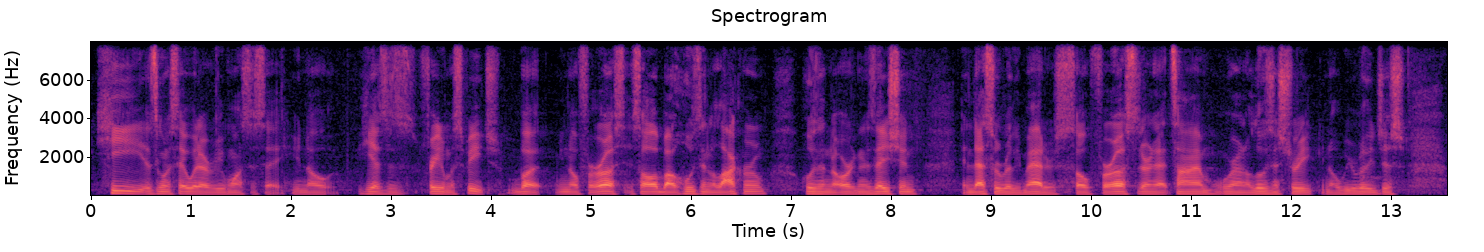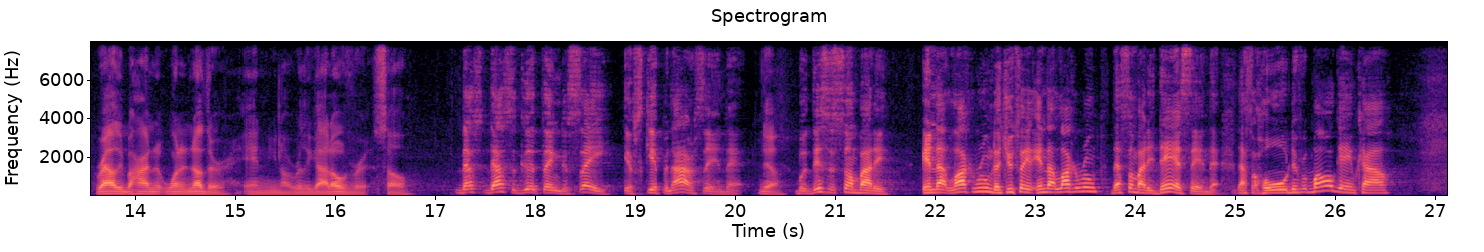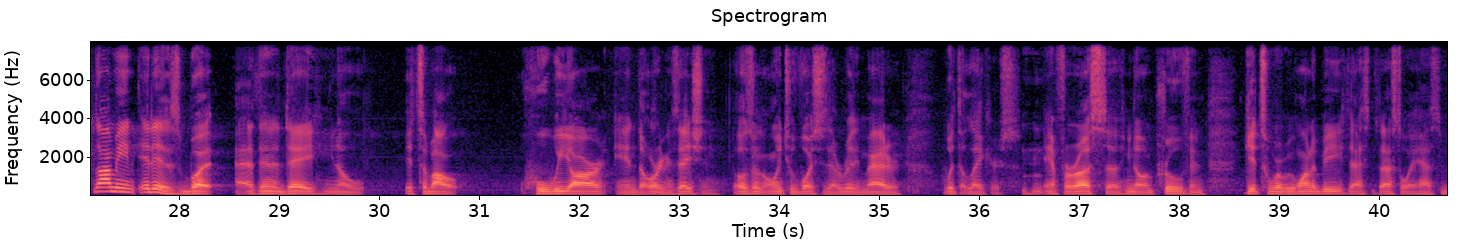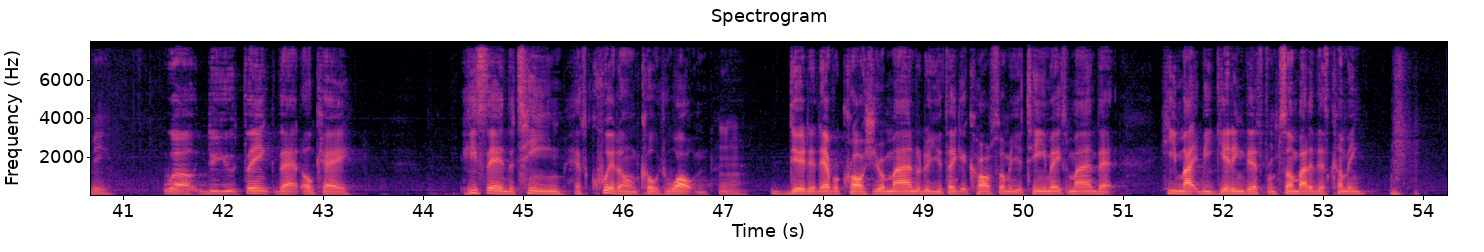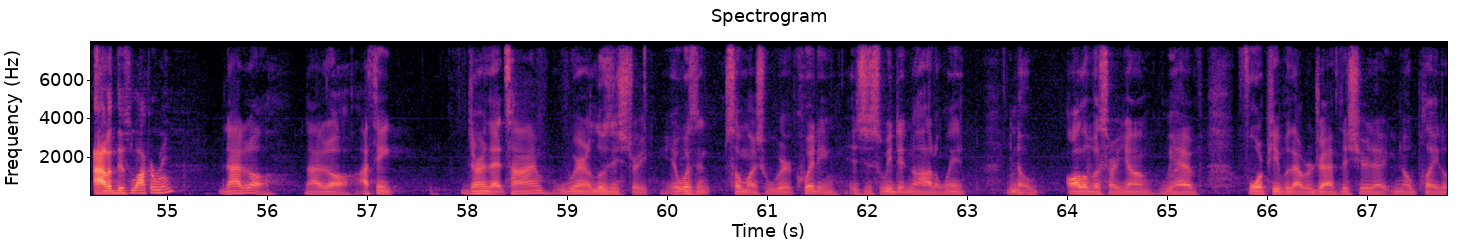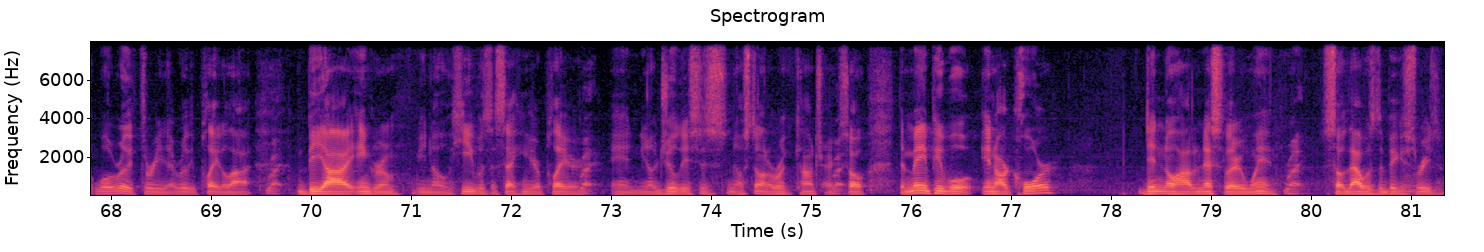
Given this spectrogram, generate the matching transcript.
he is going to say whatever he wants to say. You know, he has his freedom of speech. But you know, for us, it's all about who's in the locker room, who's in the organization, and that's what really matters. So for us, during that time, we're on a losing streak. You know, we really just rallied behind one another and you know really got over it. So That's that's a good thing to say if Skip and I are saying that. Yeah. But this is somebody in that locker room that you say in that locker room. That's somebody dad saying that. That's a whole different ball game, Kyle. No, I mean it is, but at the end of the day, you know, it's about who we are and the organization. Those are the only two voices that really matter with the Lakers. And for us to, you know, improve and get to where we want to be, that's that's the way it has to be. Well, do you think that okay? He's saying the team has quit on Coach Walton. Mm-hmm. Did it ever cross your mind, or do you think it crossed some of your teammates' mind that he might be getting this from somebody that's coming out of this locker room? Not at all. Not at all. I think during that time, we were in a losing streak. It wasn't so much we were quitting, it's just we didn't know how to win. You know, all of us are young. We have four people that were drafted this year that, you know, played, well, really three that really played a lot. Right. B.I. Ingram, you know, he was a second year player. Right. And, you know, Julius is, you know, still on a rookie contract. Right. So the main people in our core didn't know how to necessarily win. Right. So that was the biggest reason.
